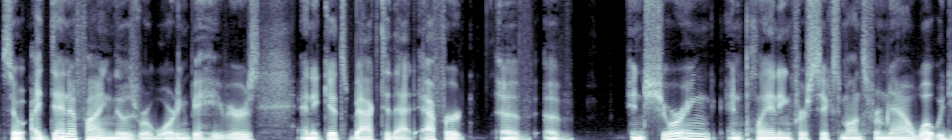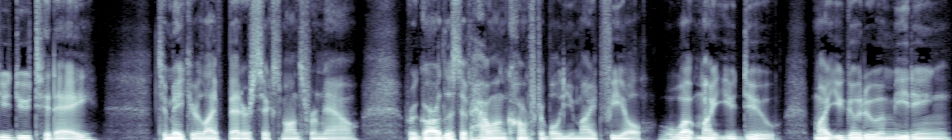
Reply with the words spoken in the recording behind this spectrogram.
so identifying those rewarding behaviors, and it gets back to that effort of, of ensuring and planning for six months from now. What would you do today to make your life better six months from now, regardless of how uncomfortable you might feel? What might you do? Might you go to a meeting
